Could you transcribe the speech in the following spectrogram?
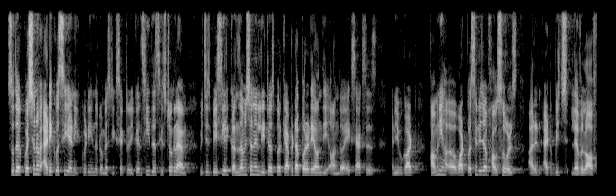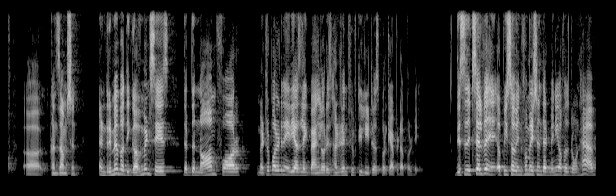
So the question of adequacy and equity in the domestic sector, you can see this histogram, which is basically consumption in liters per capita per day on the, on the x-axis, and you've got how many, uh, what percentage of households are in, at which level of uh, consumption. And remember, the government says that the norm for metropolitan areas like Bangalore is 150 liters per capita per day. This is itself a, a piece of information that many of us don't have.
